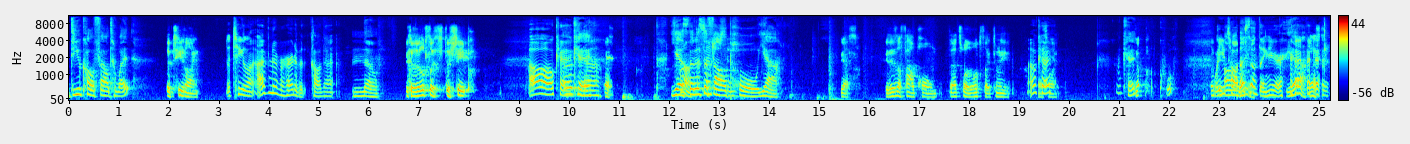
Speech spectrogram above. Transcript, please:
Do you call a foul to what? The T line The T line. I've never heard of it called that. No. because it looks like the shape. Oh, okay. Okay. Yeah. Yes, Huh, that is a foul pole. Yeah. Yes, it is a foul pole. That's what it looks like to me. That's Okay. why. Okay. Yep. Cool. Well, you Okay. taught us Alright. something here. Yeah. Yes.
